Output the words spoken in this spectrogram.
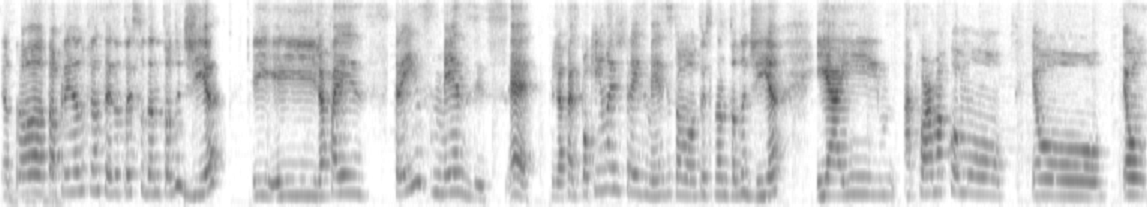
Eu tô, tô aprendendo francês, eu tô estudando todo dia. E, e, já faz três meses. É, já faz um pouquinho mais de três meses, tô, tô estudando todo dia. E aí, a forma como eu, eu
